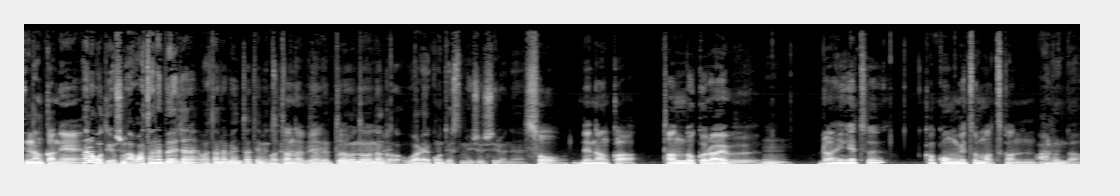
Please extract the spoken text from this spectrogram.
え、なんかね。花子と吉本、あ、渡辺じゃない？渡辺エンターテイメント。渡辺エンターテイメント。プロのなんかお笑いコンテストも一緒してるよね。そう。で、なんか、単独ライブ、うん、来月か今月末かあるんだ。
